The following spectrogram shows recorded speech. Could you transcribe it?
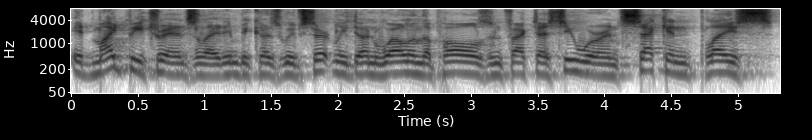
It might be translating because we've certainly done well in the polls. In fact, I see we're in second place,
